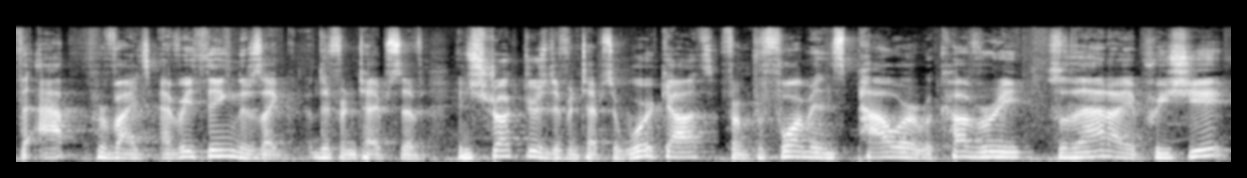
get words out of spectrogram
the app provides everything. There's like different types of instructors, different types of workouts from performance, power, recovery, so that I appreciate.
